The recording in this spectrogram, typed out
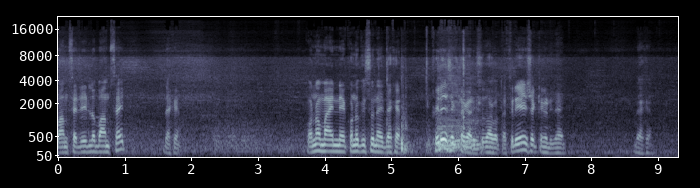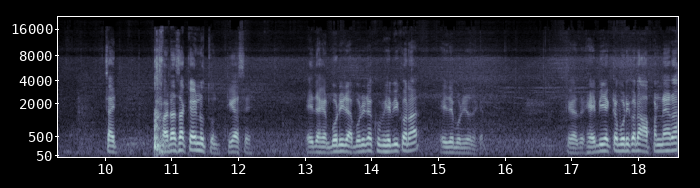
বাম সাইড এলো বাম সাইড দেখেন। কোনো মাইন নেই, কোনো কিছু নেই। দেখেন ফ্রেশ একটা গাড়ি, সোজা কথা ফ্রেশ একটা গাড়ি, দেখেন। দেখেন। চার ছয়টা চাক্কাই নতুন, ঠিক আছে? এই দেখেন, বডিটা বডিটা খুব হেভি করা, এই যে বডিটা দেখেন। ঠিক আছে হেভি একটা বডি করা, আপনারা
